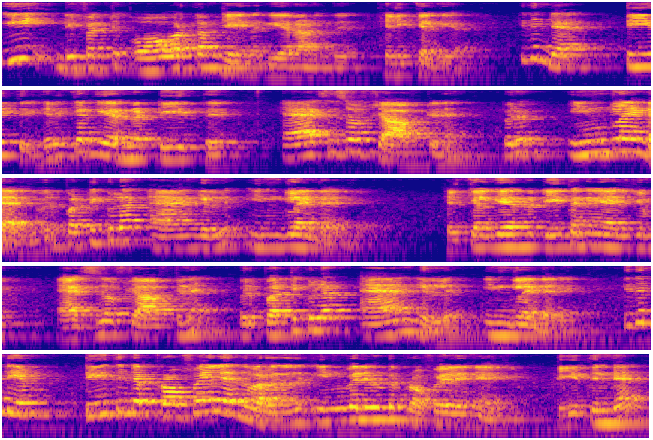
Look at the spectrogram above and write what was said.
ഈ ഡിഫക്റ്റ് ഓവർകം ചെയ്യുന്ന ഗിയർ ആണ് എന്ത് ഹെലിക്കൽ ഗിയർ ഇതിന്റെ ടീത്ത് ഹെലിക്കൽ ഗിയറിന്റെ ടീത്ത് ആക്സിസ് ഓഫ് ഷാഫ്റ്റിന് ഒരു ഇൻക്ലൈൻഡ് ആയിരിക്കും. ഒരു പർട്ടിക്കുലർ ആംഗിളിൽ ഇൻക്ലൈൻഡ് ആയിരിക്കും. ഹെലിക്കൽ ഗിയറിന്റെ ടീത്ത് എങ്ങനെയായിരിക്കും? ആക്സിസ് ഓഫ് ഷാഫ്റ്റിന് ഒരു പർട്ടിക്കുലർ ആംഗിളിൽ ഇൻക്ലൈൻഡ് ആയിരിക്കും. ഇതിന്റെയും ടീത്തിന്റെ പ്രൊഫൈൽ എന്ന് പറയുന്നത് ഇൻവല്യൂട്ട് പ്രൊഫൈൽ തന്നെയായിരിക്കും. ടീത്തിന്റെ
